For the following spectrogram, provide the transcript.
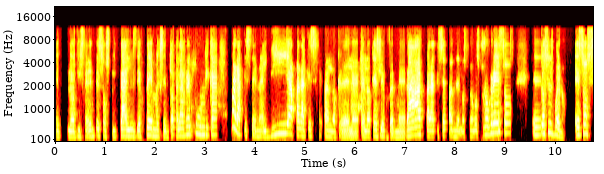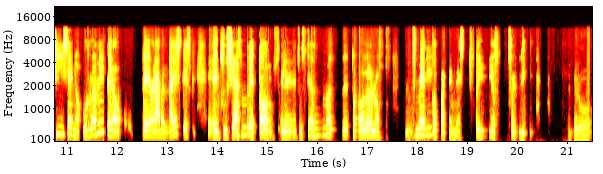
en los diferentes hospitales de Pemex en toda la República para que estén al día, para que sepan lo que, lo que es la enfermedad, para que sepan de los nuevos progresos. Entonces, bueno, eso sí se me ocurrió a mí, pero, pero la verdad es que es el entusiasmo de todos, el entusiasmo de todos los, médicos para en esto. Yo soy Pero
